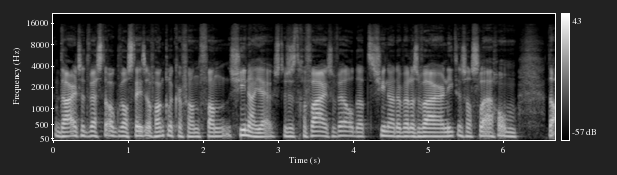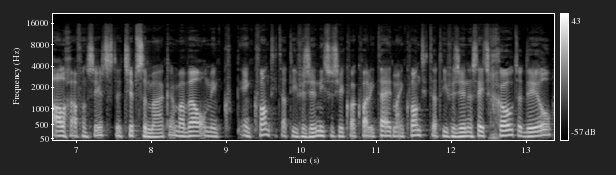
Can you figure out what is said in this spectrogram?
Daar is het Westen ook wel steeds afhankelijker van, van China juist. Dus het gevaar is wel dat China er weliswaar niet in zal slagen om de allergeavanceerdste chips te maken. Maar wel om in, in kwantitatieve zin, niet zozeer qua kwaliteit, maar in kwantitatieve zin een steeds groter deel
